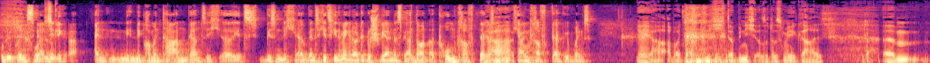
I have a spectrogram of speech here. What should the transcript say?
Und übrigens werden und in, in den Kommentaren werden sich äh, jetzt wesentlich, äh, werden sich jetzt jede Menge Leute beschweren, dass wir andauernd Atomkraftwerk ja, sagen, Kernkraftwerk übrigens. Ja, ja, aber da bin ich, da bin ich, also das ist mir egal. Ja. Ähm,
